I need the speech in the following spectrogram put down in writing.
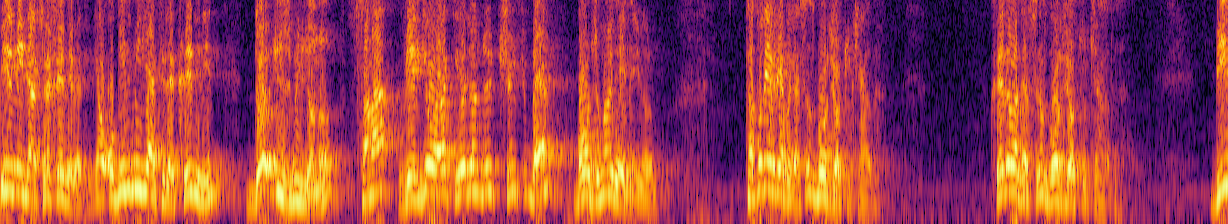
1 milyar TL kredi verdim. Ya o 1 milyar TL kredinin 400 milyonu sana vergi olarak geri döndü. Çünkü ben borcumu ödeyemiyorum. Tapu devri yapacaksınız borcu yoktur kağıdı. Kredi alacaksınız borcu yoktur kağıdı. Bir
